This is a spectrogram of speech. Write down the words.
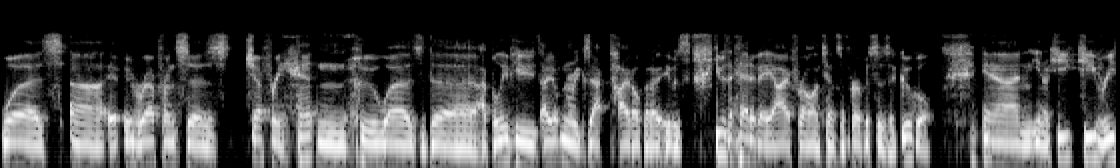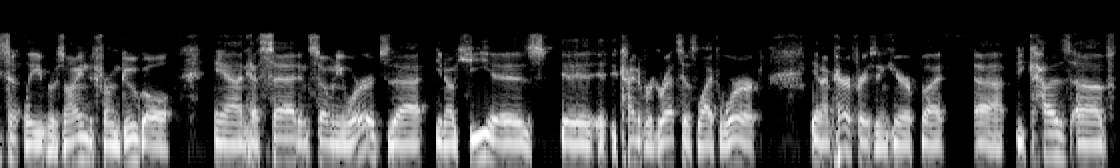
was uh, it, it, references Geoffrey Hinton, who was the I believe he I don't know exact title, but it was he was the head of AI for all intents and purposes at Google, and you know he he recently resigned from Google and has said in so many words that you know he is it, it kind of regrets his life work, and I'm paraphrasing here, but uh, because of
